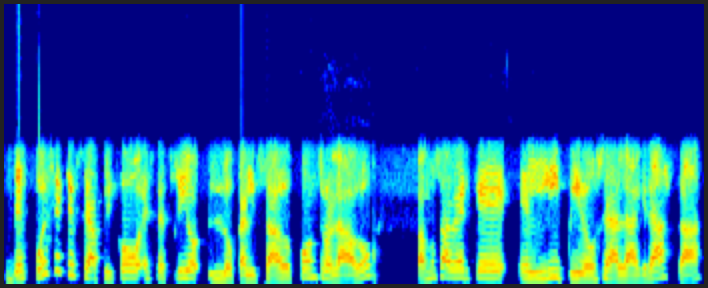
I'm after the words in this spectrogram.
Después de que se aplicó ese frío localizado, controlado, vamos a ver que el lípido, o sea, la grasa,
